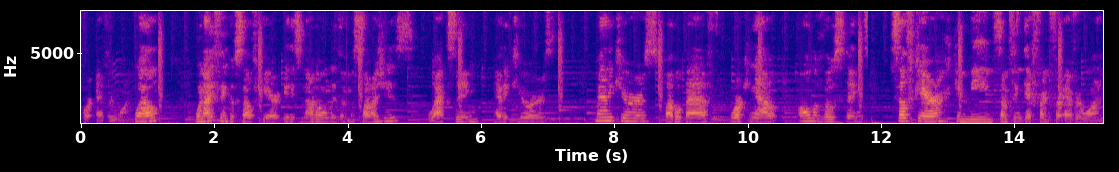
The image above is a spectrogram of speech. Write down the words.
for everyone. Well, when I think of self care, it is not only the massages, waxing, pedicures, manicures, bubble bath, working out, all of those things. Self care can mean something different for everyone.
